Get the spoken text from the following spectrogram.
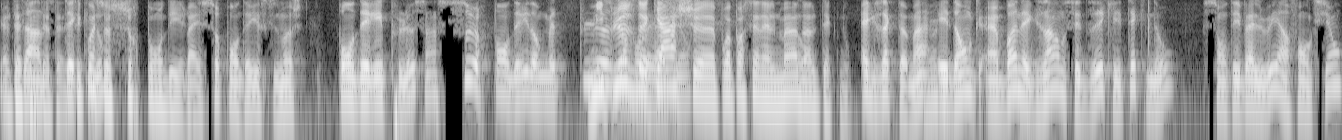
Attends, Dans attends, du attends. C'est quoi ce surpondéré? ben surpondéré, excuse-moi, pondéré plus, hein, surpondéré, donc mettre plus, Mis plus de cash euh, proportionnellement dans le techno. Exactement. Et donc, un bon exemple, c'est de dire que les technos sont évalués en fonction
